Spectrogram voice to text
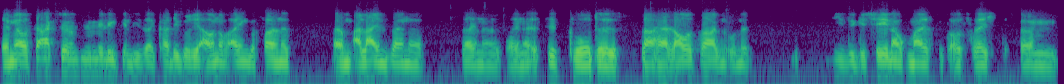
der mir aus der aktuellen Premier League in dieser Kategorie auch noch eingefallen ist. Ähm, allein seine, seine, seine Assistquote ist da herausragend und es, diese geschehen auch meistens aus recht, ähm,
